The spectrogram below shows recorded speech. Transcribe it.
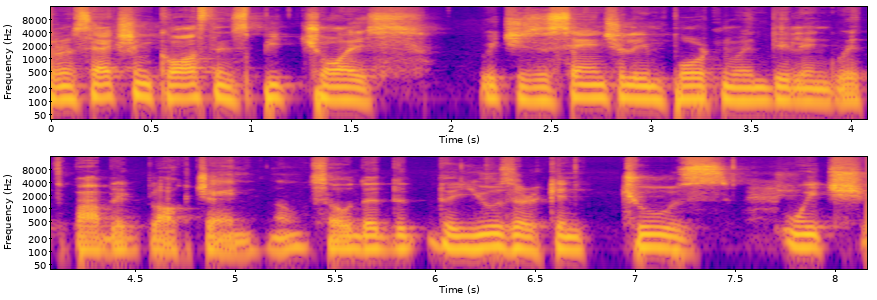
transaction cost and speed choice, which is essentially important when dealing with public blockchain. No? So that the, the user can choose which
